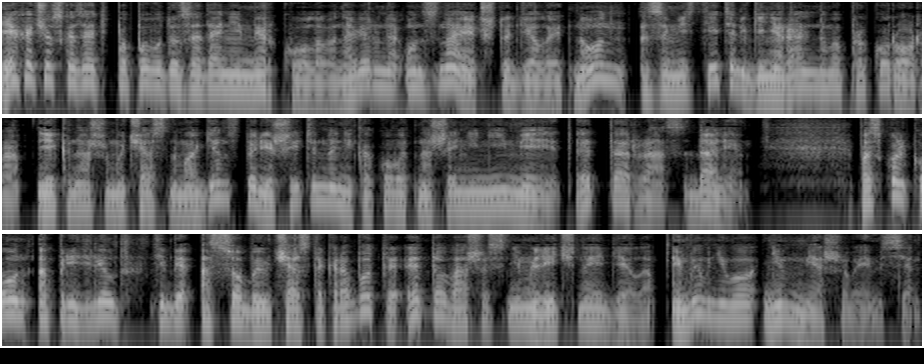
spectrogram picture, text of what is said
Я хочу сказать по поводу задания Меркулова. Наверное, он знает, что делает, но он заместитель генерального прокурора и к нашему частному агентству решительно никакого отношения не имеет. Это раз. Далее. Поскольку он определил тебе особый участок работы, это ваше с ним личное дело, и мы в него не вмешиваемся.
